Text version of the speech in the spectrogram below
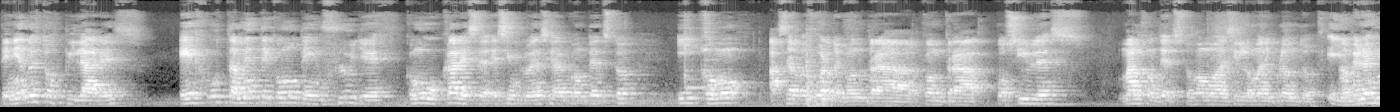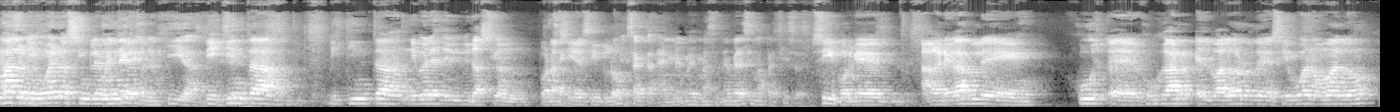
Teniendo estos pilares, es justamente cómo te influye, cómo buscar ese- esa influencia del contexto y cómo hacerte fuerte contra, contra posibles malos contextos, vamos a decirlo mal y pronto. Sí, Aunque no es malo ni bueno, es simplemente energías. distintas, distintos niveles de vibración, por así Sí. decirlo. Exacto, me, me- me parece más preciso. Sí, porque agregarle, juz- eh, juzgar el valor de si es bueno o malo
